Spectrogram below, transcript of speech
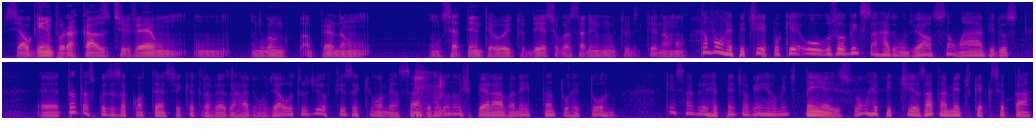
Se alguém por acaso tiver um, um, um long, ah, perdão, um 78 desse, eu gostaria muito de ter na mão. Então vamos repetir, porque o- os ouvintes da Rádio Mundial são ávidos. é, tantas coisas acontecem aqui através da Rádio Mundial. Outro dia eu fiz aqui uma mensagem aqui, eu não esperava nem tanto retorno. Quem sabe de repente alguém realmente tenha isso. Vamos repetir exatamente o que é que você está.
